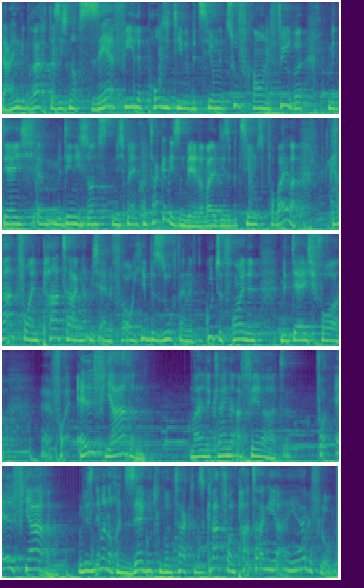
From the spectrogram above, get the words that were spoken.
dahin gebracht, dass ich noch sehr viele positive Beziehungen zu Frauen führe, mit, der ich, äh, mit denen ich sonst nicht mehr in Kontakt gewesen wäre, weil diese Beziehung vorbei war. Gerade vor ein paar Tagen hat mich eine Frau hier besucht, eine gute Freundin, mit der ich vor, äh, vor elf Jahren mal eine kleine Affäre hatte. Vor elf Jahren. Und wir sind immer noch in sehr gutem Kontakt. Und ist gerade vor ein paar Tagen hierher geflogen.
